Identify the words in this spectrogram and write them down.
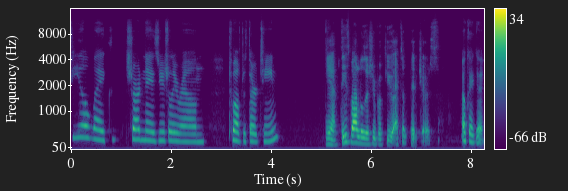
feel like Chardonnay is usually around 12 to 13. Yeah, these bottles are super cute. I took pictures. Okay, good.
